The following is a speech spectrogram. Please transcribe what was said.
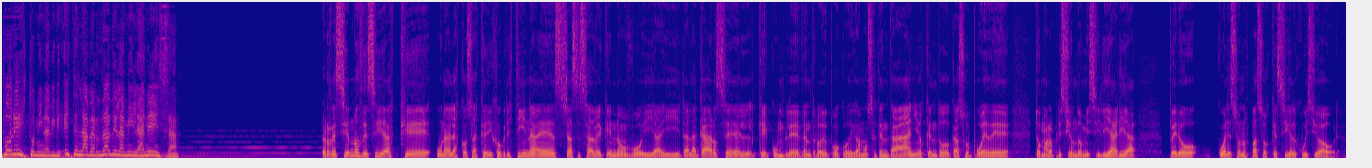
Por esto, esta es la verdad de la milanesa. Recién nos decías que una de las cosas que dijo Cristina es, ya se sabe que no voy a ir a la cárcel, que cumple dentro de poco, digamos, 70 años, que en todo caso puede tomar prisión domiciliaria, pero ¿cuáles son los pasos que sigue el juicio ahora?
